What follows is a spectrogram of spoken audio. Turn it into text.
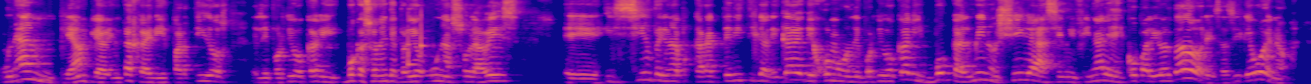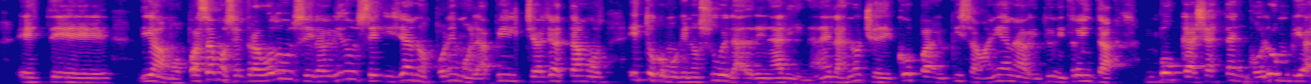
una amplia, amplia ventaja de 10 partidos. El Deportivo Cali, Boca solamente perdió una sola vez. Eh, y siempre hay una característica que cada vez que jugamos con Deportivo Cali, Boca al menos llega a semifinales de Copa Libertadores. Así que bueno, este, digamos, pasamos el trago dulce, el agridulce y ya nos ponemos la pilcha, ya estamos, esto como que nos sube la adrenalina, ¿eh? las noches de copa empieza mañana a 21 y 30, Boca ya está en Colombia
